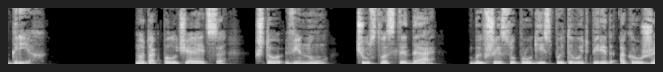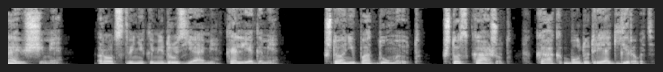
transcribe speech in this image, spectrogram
грех. Но так получается, что вину, чувство стыда бывшие супруги испытывают перед окружающими, родственниками, друзьями, коллегами. Что они подумают, что скажут, как будут реагировать.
